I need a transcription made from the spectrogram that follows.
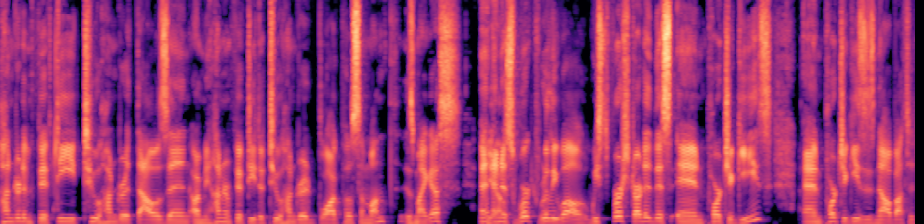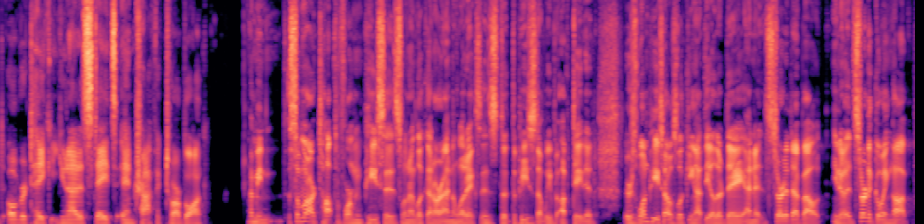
150, 200,000, I mean, 150 to 200 blog posts a month is my guess. And, yeah. and, it's worked really well. We first started this in Portuguese, and Portuguese is now about to overtake United States in traffic to our blog. I mean, some of our top performing pieces, when I look at our analytics, is the, the pieces that we've updated. There's one piece I was looking at the other day, and it started about, you know, it started going up.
